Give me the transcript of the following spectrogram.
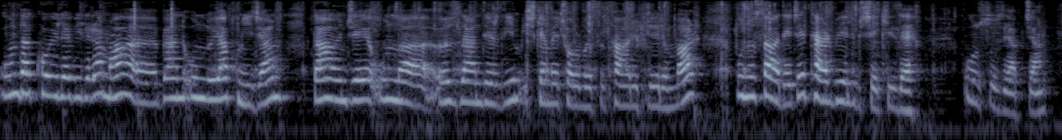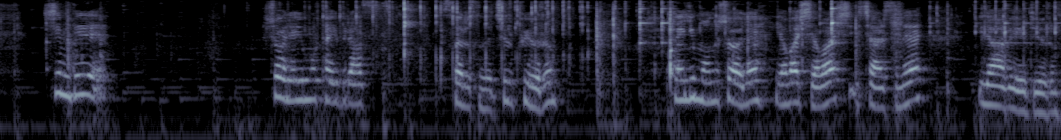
Un da koyulabilir ama e, ben unlu yapmayacağım. Daha önce unla özlendirdiğim işkembe çorbası tariflerim var. Bunu sadece terbiyeli bir şekilde unsuz yapacağım. Şimdi şöyle yumurtayı biraz sarısını çırpıyorum. Ve limonu şöyle yavaş yavaş içerisine ilave ediyorum.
